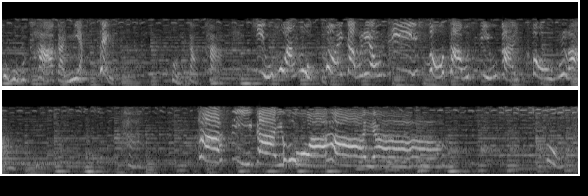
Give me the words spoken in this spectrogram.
胡他的名声，看到他就仿佛开到了你所遭受的苦难。他他是该活呀！可他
